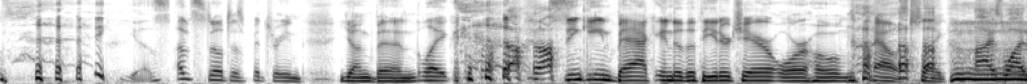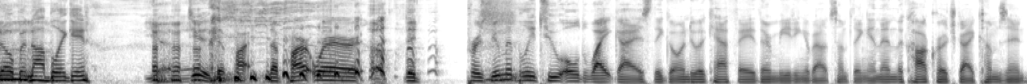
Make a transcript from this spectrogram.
Yes, I'm still just picturing young Ben like sinking back into the theater chair or home couch, like Eyes wide open, not blinking. yeah, dude the part the part where the presumably two old white guys. They go into a cafe. They're meeting about something, and then the cockroach guy comes in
